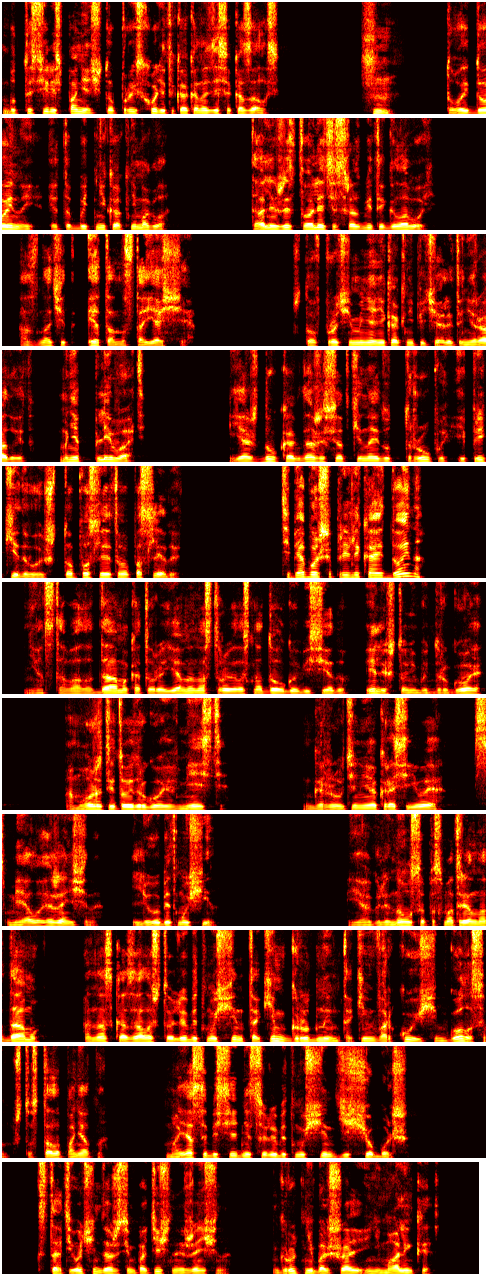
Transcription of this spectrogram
будто сились понять, что происходит и как она здесь оказалась. Хм, той Дойной это быть никак не могла. Та лежит в туалете с разбитой головой. А значит, это настоящее. Что, впрочем, меня никак не печалит и не радует. Мне плевать. Я жду, когда же все-таки найдут трупы и прикидываю, что после этого последует. «Тебя больше привлекает Дойна?» Не отставала дама, которая явно настроилась на долгую беседу или что-нибудь другое. А может, и то, и другое вместе. Грудь у нее красивая, смелая женщина, любит мужчин. Я оглянулся, посмотрел на даму она сказала, что любит мужчин таким грудным, таким воркующим голосом, что стало понятно. Моя собеседница любит мужчин еще больше. Кстати, очень даже симпатичная женщина. Грудь небольшая и не маленькая.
